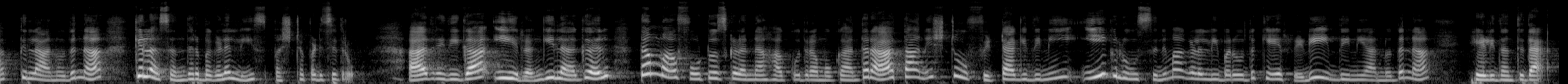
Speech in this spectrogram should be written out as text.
ಆಗ್ತಿಲ್ಲ ಅನ್ನೋದನ್ನು ಕೆಲ ಸಂದರ್ಭಗಳಲ್ಲಿ ಸ್ಪಷ್ಟಪಡಿಸಿದರು. ಆದರೆ ಇದೀಗ ಈ ರಂಗೀಲಾ ಗರ್ಲ್ ತಮ್ಮ ಫೋಟೋಸ್ಗಳನ್ನು ಹಾಕೋದರ ಮುಖಾಂತರ ತಾನೆಷ್ಟು ಫಿಟ್ ಆಗಿದ್ದೀನಿ, ಈಗಲೂ ಸಿನಿಮಾಗಳಲ್ಲಿ ಬರೋದಕ್ಕೆ ರೆಡಿ ಇದ್ದೀನಿ ಅನ್ನೋದನ್ನು ಹೇಳಿದಂತಿದೆ.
